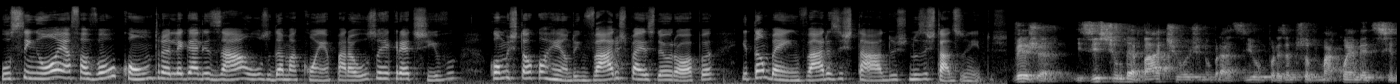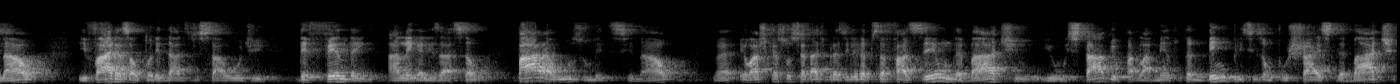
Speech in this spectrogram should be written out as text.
O senhor é a favor ou contra legalizar o uso da maconha para uso recreativo, como está ocorrendo em vários países da Europa e também em vários estados nos Estados Unidos? Veja, existe um debate hoje no Brasil, por exemplo, sobre maconha medicinal e várias autoridades de saúde defendem a legalização para uso medicinal. Né? Eu acho que a sociedade brasileira precisa fazer um debate, e o Estado e o Parlamento também precisam puxar esse debate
